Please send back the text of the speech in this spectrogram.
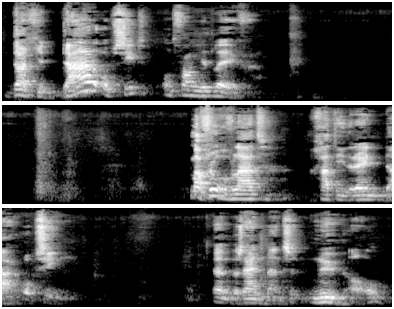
dat je daarop ziet, ontvang je het leven. Maar vroeg of laat gaat iedereen daarop zien. En er zijn mensen nu al,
